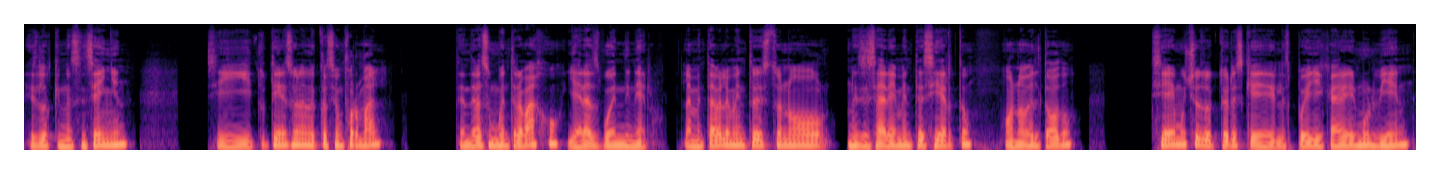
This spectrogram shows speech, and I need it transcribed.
es lo que nos enseñan. Si tú tienes una educación formal, tendrás un buen trabajo y harás buen dinero. Lamentablemente esto no necesariamente es cierto, o no del todo. Sí hay muchos doctores que les puede llegar a ir muy bien.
